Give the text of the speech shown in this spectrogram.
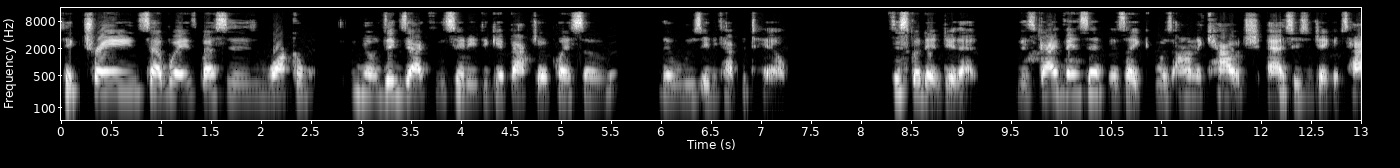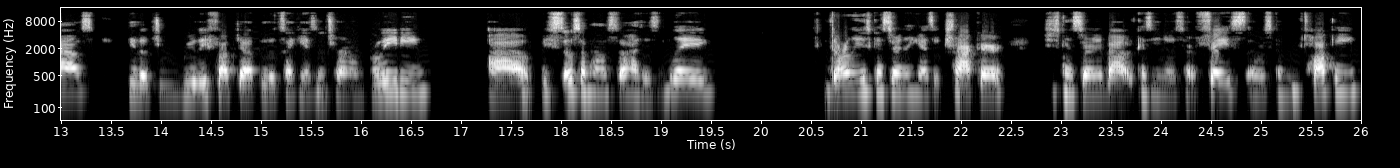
take trains, subways, buses, walk, you know, zigzag through the city to get back to a place so they will lose any type of tail. Cisco didn't do that this guy Vincent was like was on the couch at Susan Jacobs' house. He looks really fucked up. He looks like he has internal bleeding. Uh, he still somehow still has his leg. Darlene is concerned that he has a tracker. She's concerned about because he knows her face and was talking.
